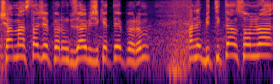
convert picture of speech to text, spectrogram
Şu an ben staj yapıyorum. Güzel bir şirkette yapıyorum. Hani bittikten sonra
